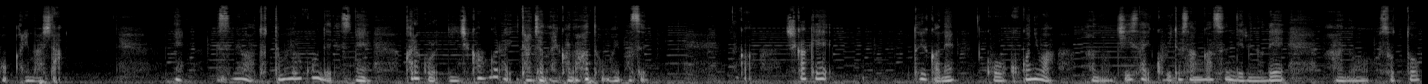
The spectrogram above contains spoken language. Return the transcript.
もありました。ね、娘はとっても喜んでですねかれこれ2時間ぐらいいたんじゃないかなと思います。仕掛けというかねこうここにはあの小さい小人さんが住んでるのであのそっと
